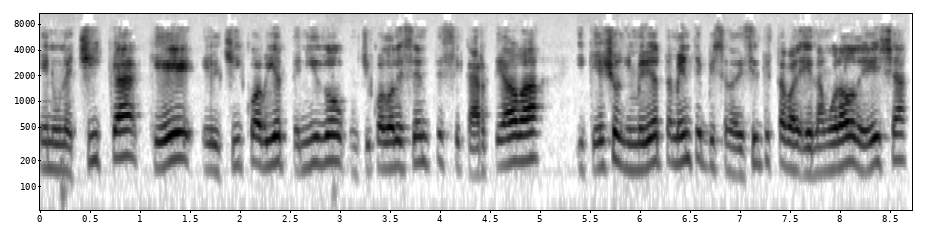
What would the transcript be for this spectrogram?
en una chica que el chico había tenido, un chico adolescente, se carteaba y que ellos inmediatamente empiezan a decir que estaba enamorado de ella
